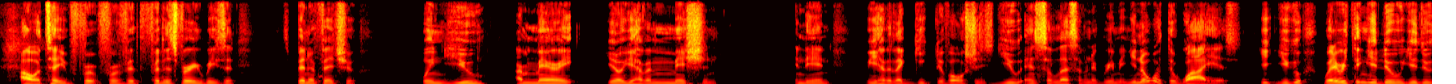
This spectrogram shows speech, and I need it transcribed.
I will tell you for for for this very reason, it's beneficial. When you are married, you know you have a mission, and then you have like geek devotions, you and Celeste have an agreement. You know what the why is. You, you go with everything you do, you do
